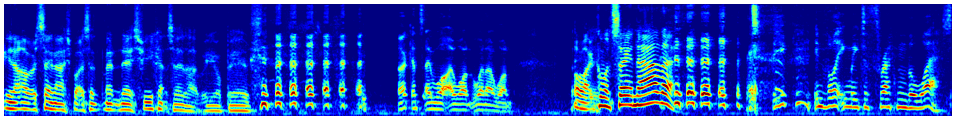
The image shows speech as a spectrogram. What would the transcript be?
you know, I was saying Ash, but I said, meant Nish. You can't say that with your beard. I can say what I want when I want. All right, come on, say it now then. Are you inviting me to threaten the West?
